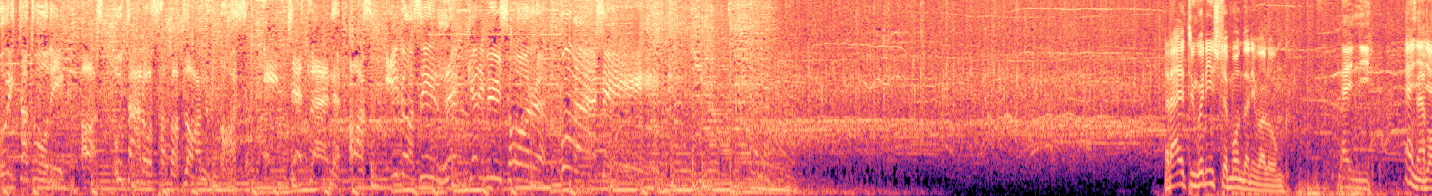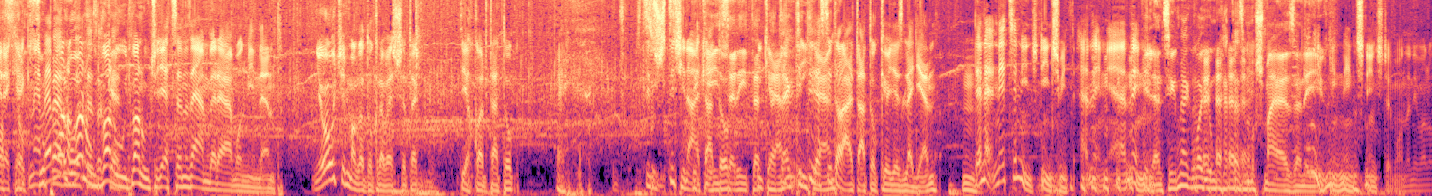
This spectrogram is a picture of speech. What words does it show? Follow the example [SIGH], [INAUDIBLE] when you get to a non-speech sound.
Fújtatódik az utánozhatatlan, az egyetlen, az igazi reggeli műsor, Balázsék! Rájöttünk, hogy nincs több mondani valónk. Ennyi. Ennyi Szevasztok. gyerekek. Nem, Szuper van, van, úgy, van, úgy, van úgy, hogy egyszerűen az ember elmond mindent. Jó, úgyhogy magatokra vessetek. Ti akartátok. [LAUGHS] Ti, ti csináltátok. Ti, ti ezt ti találtátok ki, hogy ez legyen. De ne, ne, egyszerűen nincs, nincs mit. Nem, nem, nem, nem, Kilencig meg vagyunk, hát ez most már elzenéljük. nincs, nincs, nincs több mondani való.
